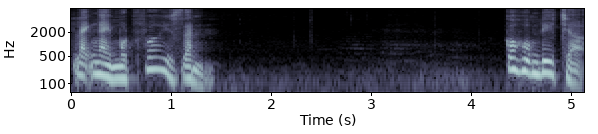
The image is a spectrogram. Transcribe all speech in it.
lại ngày một vơi dần. Cô hôm đi chợ,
